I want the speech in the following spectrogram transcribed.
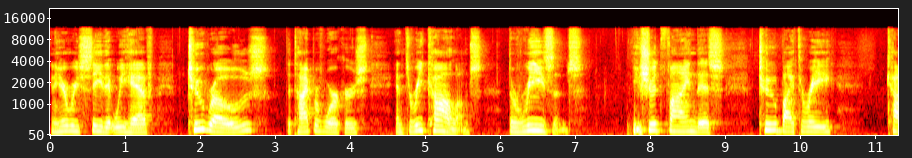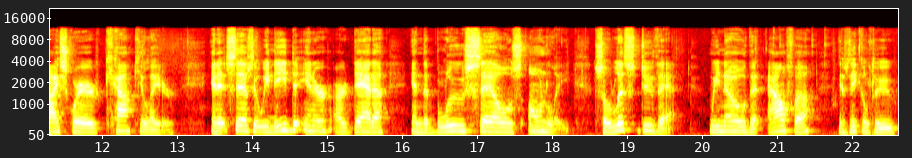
and here we see that we have two rows, the type of workers, and three columns, the reasons. You should find this two by three chi-square calculator, and it says that we need to enter our data in the blue cells only. So let's do that. We know that alpha is equal to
